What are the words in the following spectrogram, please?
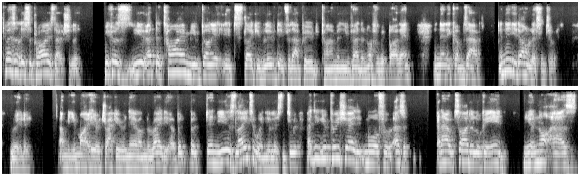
Pleasantly surprised actually, because you at the time you've done it, it's like you've lived it for that period of time, and you've had enough of it by then, and then it comes out, and then you don't listen to it, really. I mean, you might hear a track here and there on the radio, but but then years later, when you listen to it, I think you appreciate it more for as a, an outsider looking in. You're not as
